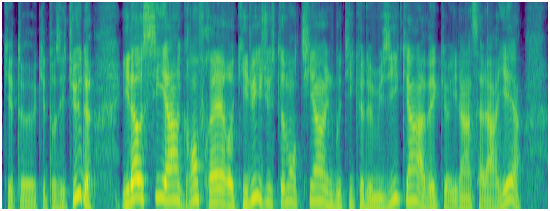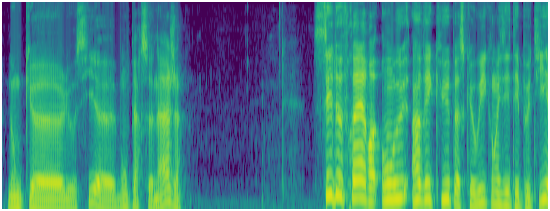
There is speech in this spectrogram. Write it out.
qui est, euh, qui est aux études. Il a aussi un grand frère qui, lui, justement, tient une boutique de musique. hein, avec, euh, il a un salarié. Donc, euh, lui aussi, euh, bon personnage. Ces deux frères ont eu un vécu parce que oui, quand ils étaient petits,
